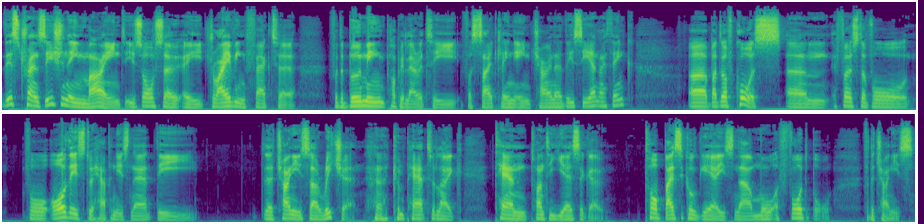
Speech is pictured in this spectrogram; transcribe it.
This transition in mind is also a driving factor for the booming popularity for cycling in China this year, I think Uh, but of course, um, first of all, for all this to happen is that the the Chinese are richer compared to like 10, 20 years ago. Top bicycle gear is now more affordable for the Chinese.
